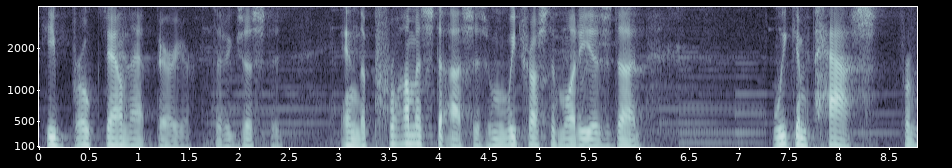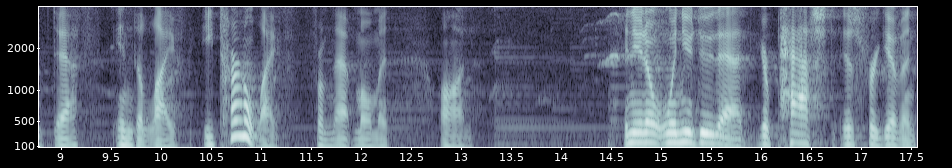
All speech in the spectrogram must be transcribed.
he broke down that barrier that existed. And the promise to us is when we trust in what He has done, we can pass from death into life, eternal life from that moment on. And you know, when you do that, your past is forgiven.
